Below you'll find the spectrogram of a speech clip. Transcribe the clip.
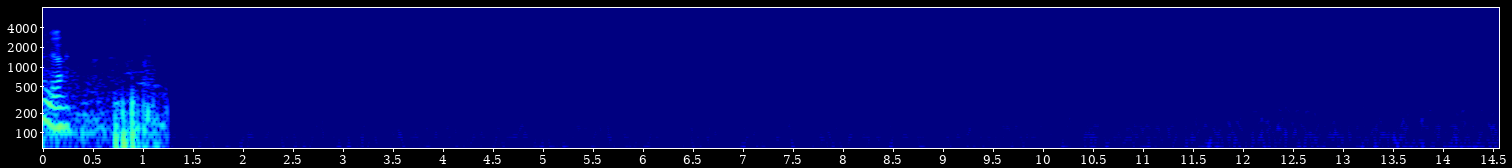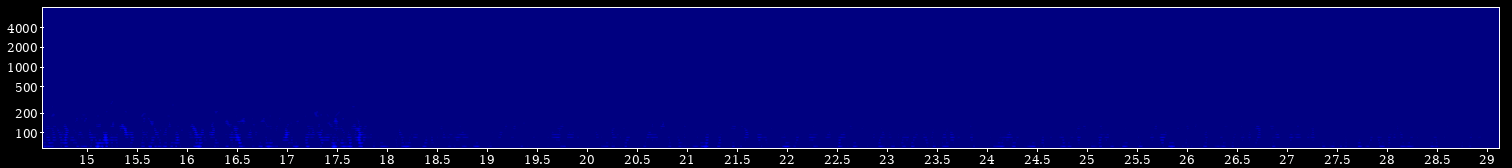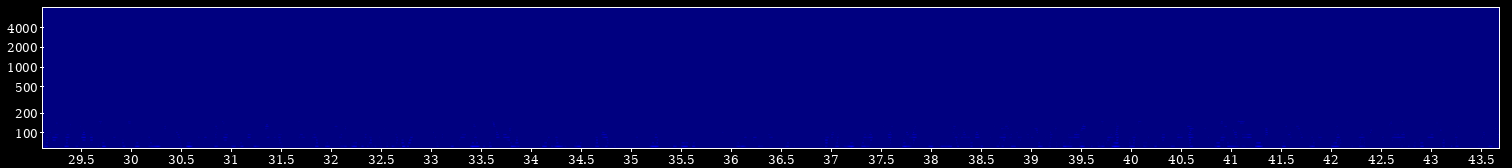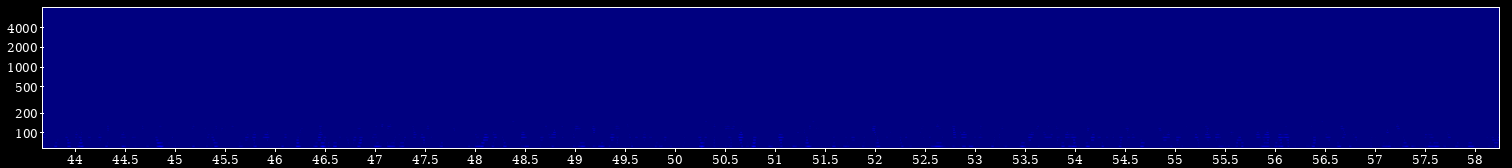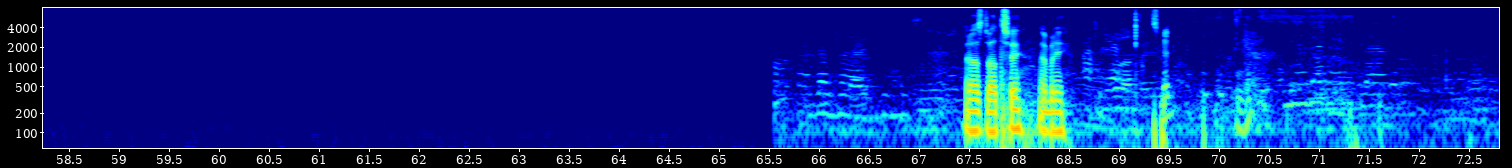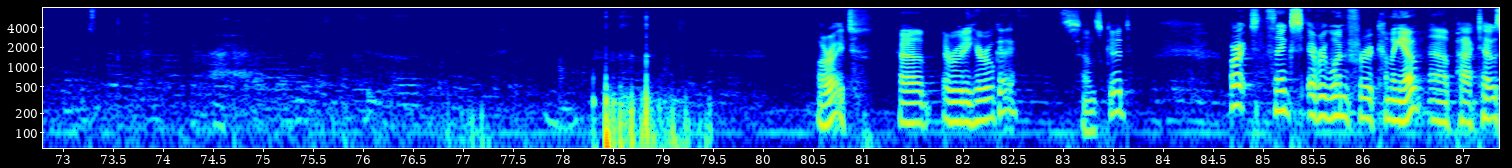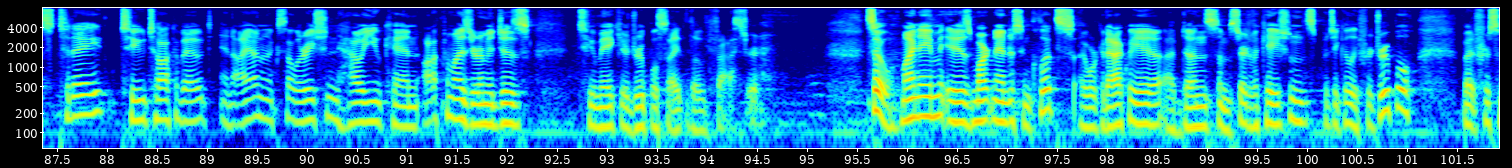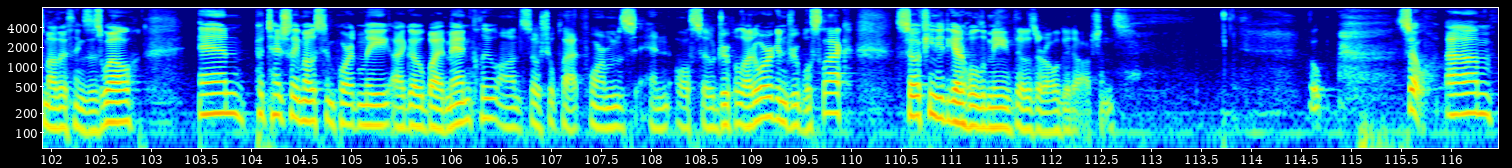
turned it on. Raz, dva, tři, dobrý. All right. Uh, everybody here okay? Sounds good. All right. Thanks everyone for coming out, uh, Packed House today to talk about an ion acceleration, how you can optimize your images to make your Drupal site load faster. So my name is Martin Anderson Clutz. I work at Acquia. I've done some certifications, particularly for Drupal, but for some other things as well. And potentially most importantly, I go by mandclu on social platforms and also Drupal.org and Drupal Slack. So if you need to get a hold of me, those are all good options. Oh. So um,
